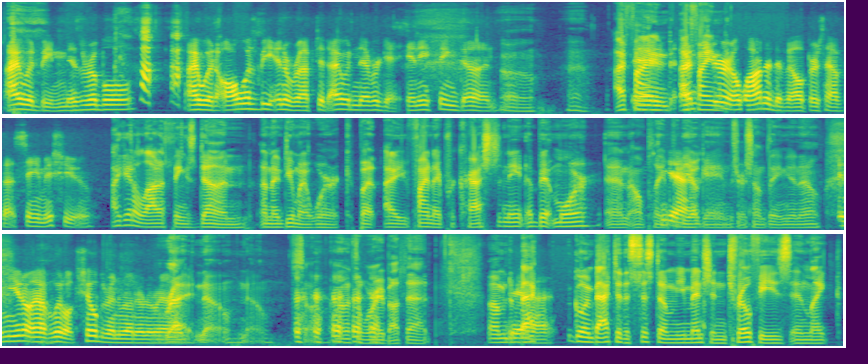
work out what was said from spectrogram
I would be miserable. I would always be interrupted. I would never get anything done. Oh, yeah. I find and I I'm find sure a lot of developers have that same issue. I get a lot of things done and I do my work, but I find I procrastinate a bit more and I'll play Yeah. video games or something, you know. And you don't have little children running around. Right? No, no. So I don't have to worry about that. Um, to back going back to the system, you mentioned trophies and like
